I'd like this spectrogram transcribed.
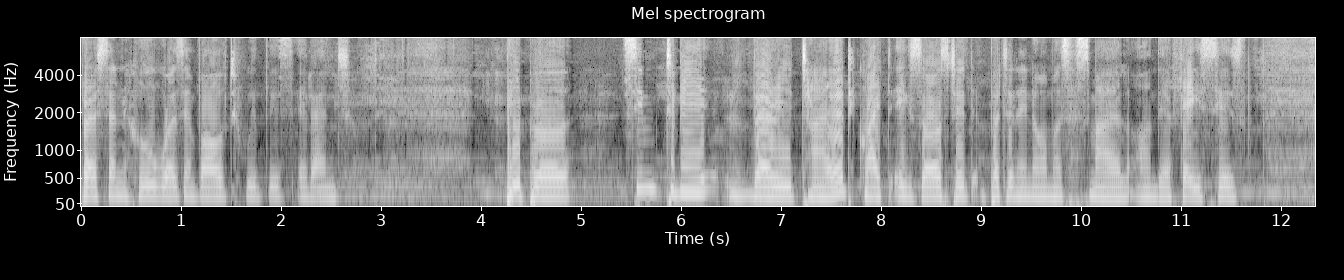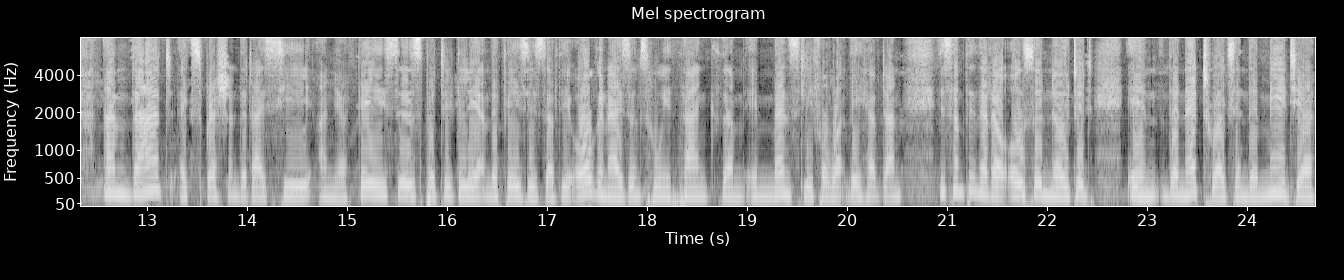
person who was involved with this event. People seem to be very tired, quite exhausted, but an enormous smile on their faces. And that expression that I see on your faces, particularly on the faces of the organizers, who we thank them immensely for what they have done, is something that I also noted in the networks, in the media.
